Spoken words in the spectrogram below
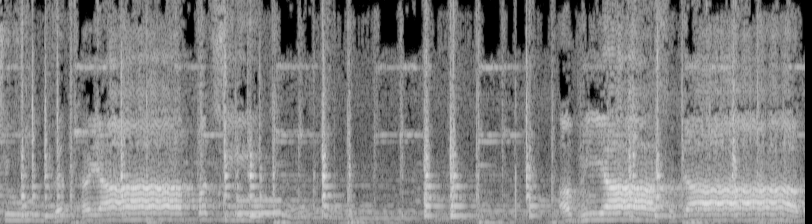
શુદ્ધ થયા પછી અભ્યાસ જા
